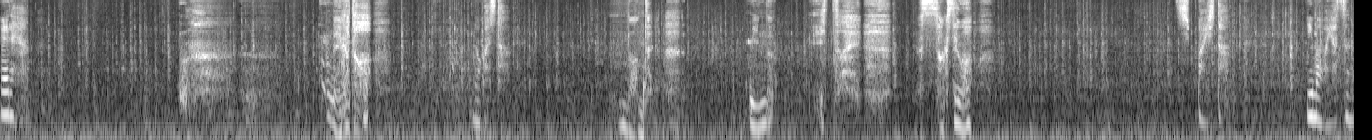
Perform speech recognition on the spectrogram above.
エレン女型逃したなんでみんな一体作戦は？失敗した。今は休んで。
